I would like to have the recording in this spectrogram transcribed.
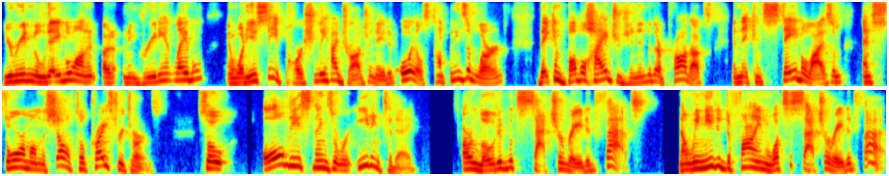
You're reading the label on an, an, ingredient label, and what do you see? Partially hydrogenated oils. Companies have learned they can bubble hydrogen into their products and they can stabilize them and store them on the shelf till Christ returns. So, all these things that we're eating today are loaded with saturated fats. Now, we need to define what's a saturated fat.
